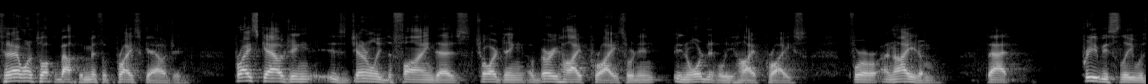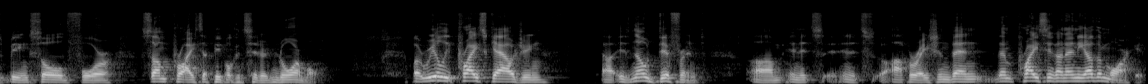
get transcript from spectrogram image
today I want to talk about the myth of price gouging. Price gouging is generally defined as charging a very high price or an inordinately high price for an item that previously was being sold for some price that people considered normal. But really, price gouging uh, is no different um, in, its, in its operation than, than pricing on any other market.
